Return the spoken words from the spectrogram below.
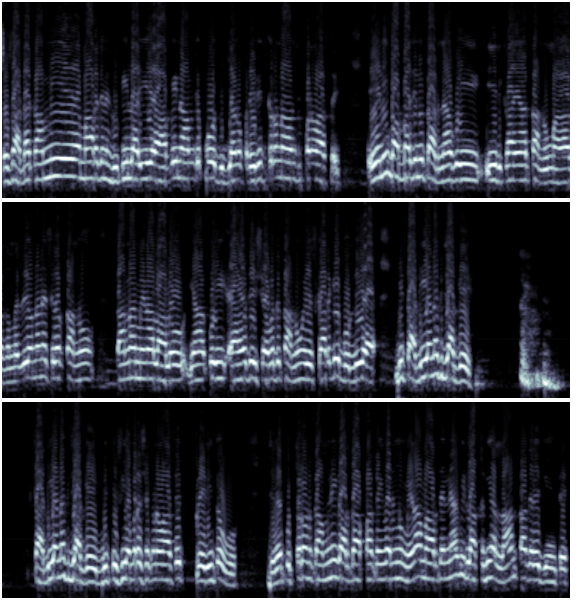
ਸੋ ਸਾਡਾ ਕੰਮ ਹੀ ਇਹ ਹੈ, ਮਹਾਰਾਜ ਨੇ ਡਿਊਟੀ ਲਾਈ ਹੈ, ਆਪ ਹੀ ਨਾਮ ਜਪੋ, ਦੂਜਿਆਂ ਨੂੰ ਪ੍ਰੇਰਿਤ ਕਰੋ ਨਾਮ ਜਪਣ ਵਾਸਤੇ। ਇਹ ਨਹੀਂ ਬਾਬਾ ਜੀ ਨੂੰ ਧੜਨਾ ਕੋਈ ਈਰਖਾ ਜਾਂ ਤੁਹਾਨੂੰ ਮਾੜਾ ਸਮਝਦੇ, ਉਹਨਾਂ ਨੇ ਸਿਰਫ ਤੁਹਾਨੂੰ ਤਾਨਾ ਮੀਣਾ ਲਾ ਲਓ, ਜਾਂ ਕੋਈ ਇਹੋ ਜਿਹੇ ਸ਼ਬਦ ਤੁਹਾਨੂੰ ਇਸ ਕਰਕੇ ਬੋਲੇ ਆ ਵੀ ਤੁਹਾਡੀ ਅਣਖ ਜਾਗੇ। ਤੁਹਾਡੀ ਅਣਖ ਜਾਗੇ ਵੀ ਤੁਸੀਂ ਅੰਮ੍ਰਿਤ ਛਕਣ ਵਾਸਤੇ ਪ੍ਰੇਰਿਤ ਹੋਵੋ। ਜਿਵੇਂ ਪੁੱਤਰ ਹੁਣ ਕੰਮ ਨਹੀਂ ਕਰਦਾ, ਆਪਾਂ ਕਈ ਵਾਰ ਉਹਨੂੰ ਮਿਹਣਾ ਮਾਰ ਦਿੰਦੇ ਆ ਵੀ ਲੱਖ ਦੀਆਂ ਲਾਹਨਤਾਂ ਤੇਰੇ ਜੀਨ ਤੇ,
